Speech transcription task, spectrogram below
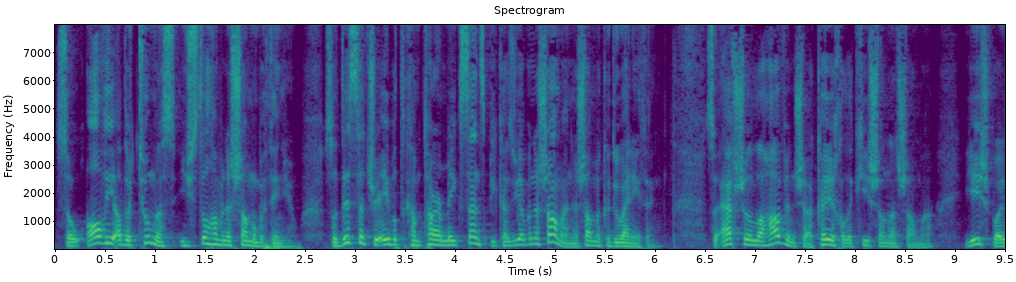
So all the other tumas, you still have a neshama within you. So this that you're able to come tar makes sense because you have a neshama, and neshama could do anything. So after lahavin shakayich neshama yeshvay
